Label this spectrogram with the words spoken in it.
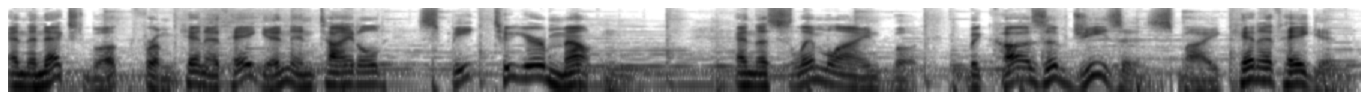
and the next book from Kenneth Hagin entitled Speak to Your Mountain and the Slimline book, Because of Jesus by Kenneth Hagin.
